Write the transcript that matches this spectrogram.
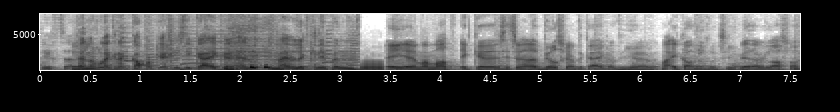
dicht zijn. Er zijn nog lekkere kapperkegjes die kijken en mij willen knippen. Hé, hey, maar Matt, ik eh, zit zo naar het beeldscherm te kijken wat we hier hebben. Maar ik kan niet goed zien. Heb jij er ook last van?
